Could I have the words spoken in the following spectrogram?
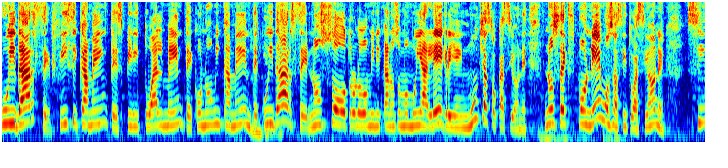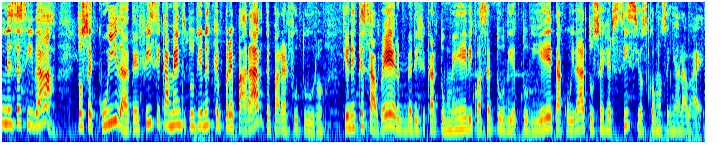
Cuidarse físicamente, espiritualmente, económicamente, cuidarse. Nosotros los dominicanos somos muy alegres y en muchas ocasiones nos exponemos a situaciones sin necesidad. Entonces, cuídate físicamente, tú tienes que prepararte para el futuro. Tienes que saber verificar tu médico, hacer tu, tu dieta, cuidar tus ejercicios, como señalaba él.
